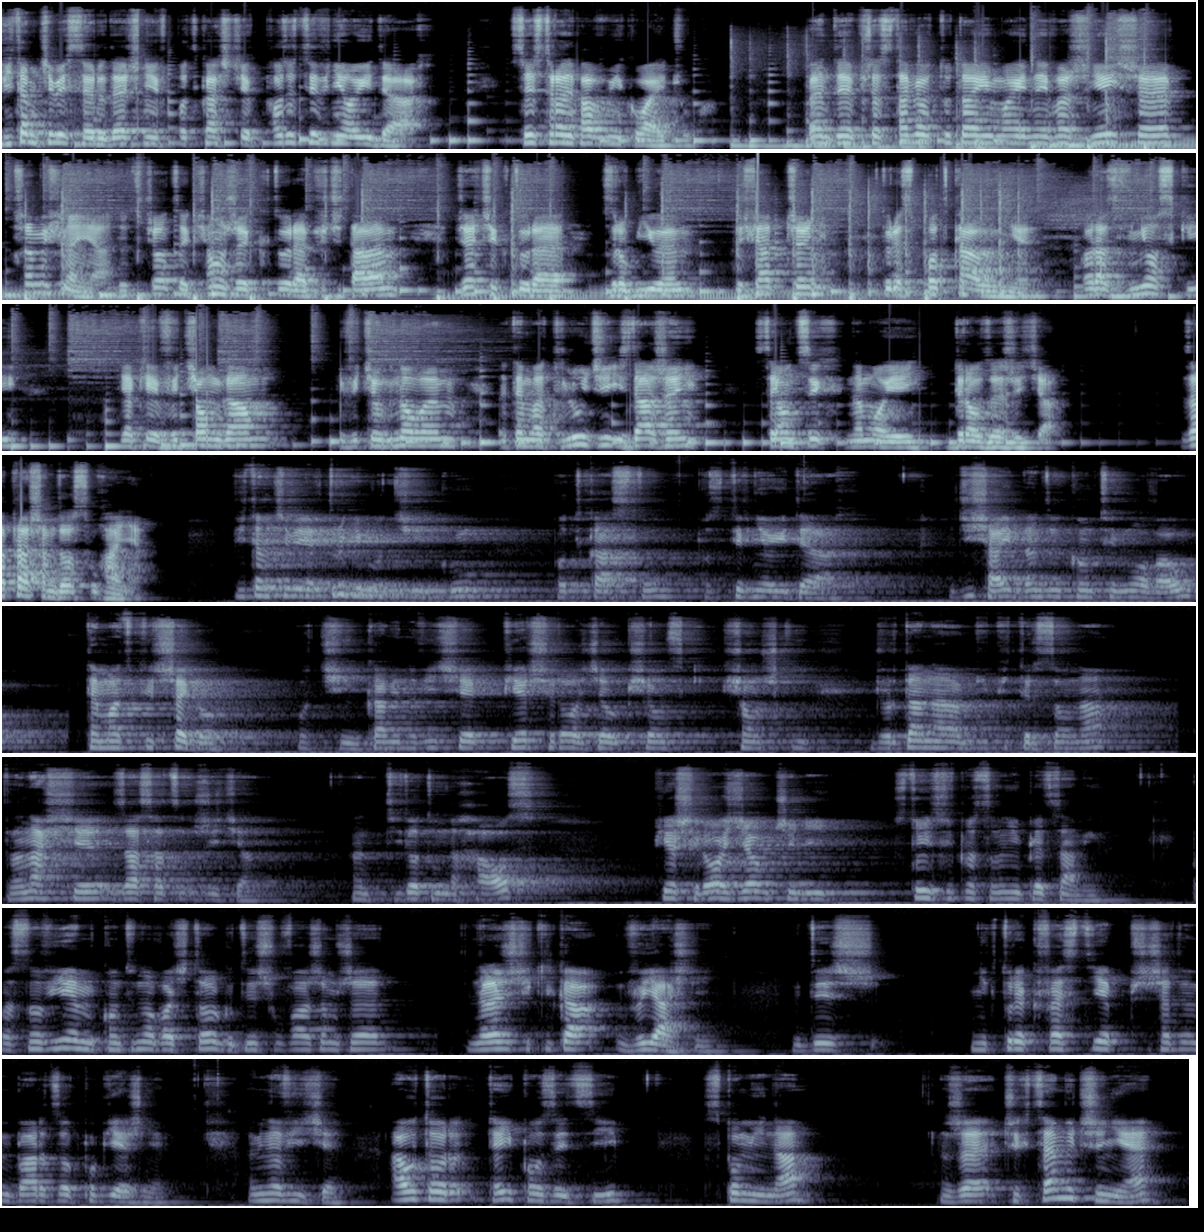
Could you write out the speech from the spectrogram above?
Witam Ciebie serdecznie w podcaście Pozytywnie o ideach. Z tej strony Paweł Mikołajczuk. Będę przedstawiał tutaj moje najważniejsze przemyślenia dotyczące książek, które przeczytałem, rzeczy, które zrobiłem, doświadczeń, które spotkały mnie oraz wnioski, jakie wyciągam i wyciągnąłem na temat ludzi i zdarzeń stojących na mojej drodze życia. Zapraszam do słuchania. Witam Ciebie w drugim odcinku podcastu Pozytywnie o ideach. Dzisiaj będę kontynuował temat pierwszego odcinka, mianowicie pierwszy rozdział książki, książki Jordana B. Petersona 12 zasad życia. Antidotum na chaos. Pierwszy rozdział, czyli stój z wyprostowanymi plecami. Postanowiłem kontynuować to, gdyż uważam, że należy się kilka wyjaśnień, gdyż niektóre kwestie przyszedłem bardzo pobieżnie. A mianowicie, autor tej pozycji wspomina, że czy chcemy, czy nie,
